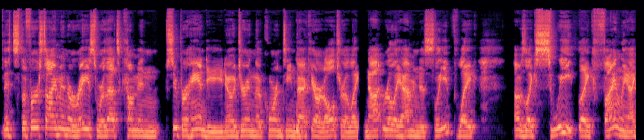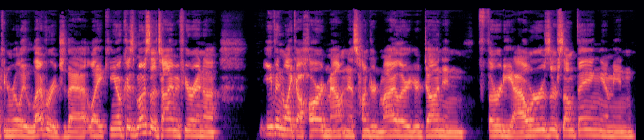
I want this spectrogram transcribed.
it's the first time in a race where that's come in super handy, you know, during the quarantine backyard ultra, like not really having to sleep. Like, I was like, sweet, like finally I can really leverage that. Like, you know, because most of the time, if you're in a, even like a hard mountainous 100 miler, you're done in 30 hours or something. I mean,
